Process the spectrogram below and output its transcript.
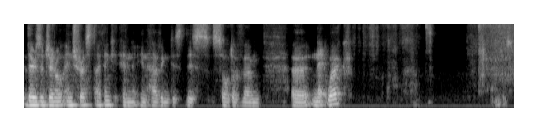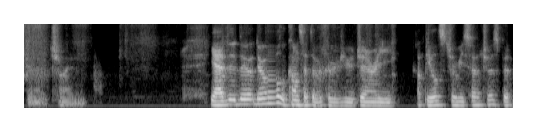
there's a general interest, I think, in, in having this, this sort of um, uh, network. I'm just going to try and... Yeah, the, the, the, whole concept of a code review generally appeals to researchers, but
